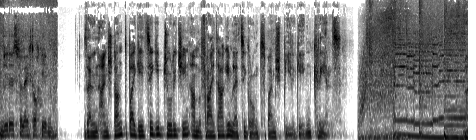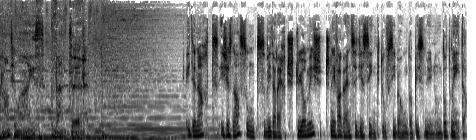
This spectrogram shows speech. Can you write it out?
wird es vielleicht auch geben. Seinen Einstand bei GC gibt Juricin am Freitag im Letzigrund beim Spiel gegen Kriens. Radio 1 Wetter. In der Nacht ist es nass und wieder recht stürmisch. Die Schneefallgrenze die sinkt auf 700 bis 900 Meter.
